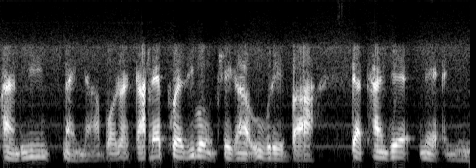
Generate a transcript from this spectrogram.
ဖန်တီးနိုင်တာပေါ့လေဒါလည်းဖွဲ့စည်းပုံအခြေခံဥပဒေပါပြဋ္ဌာန်းချက်နဲ့အညီ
